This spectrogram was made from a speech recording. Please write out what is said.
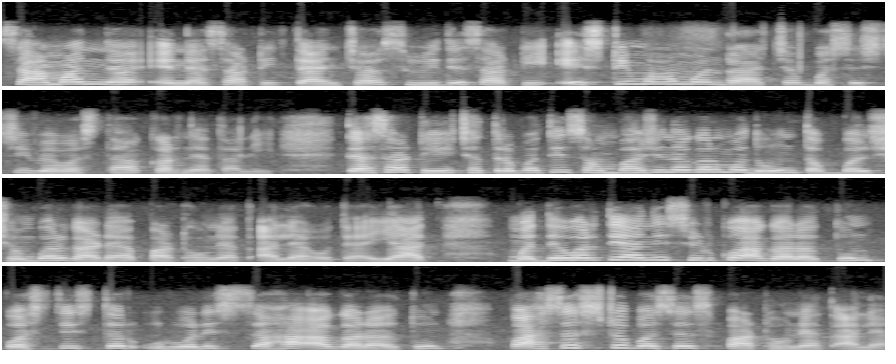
सामान्य येण्यासाठी त्यांच्या सुविधेसाठी एस टी महामंडळाच्या बसेसची व्यवस्था करण्यात आली. त्यासाठी छत्रपती संभाजीनगरमधून तब्बल शंभर गाड्या पाठवण्यात आल्या होत्या. यात मध्यवर्ती आणि सिडको आगारातून पस्तीस तर उर्वरित सहा आगारातून पासष्ट बसेस पाठवण्यात आल्या.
